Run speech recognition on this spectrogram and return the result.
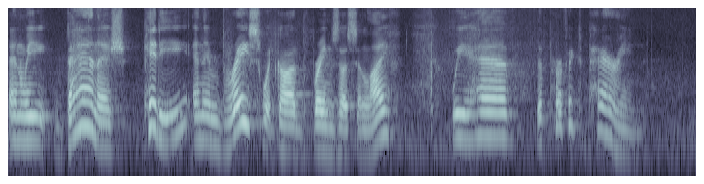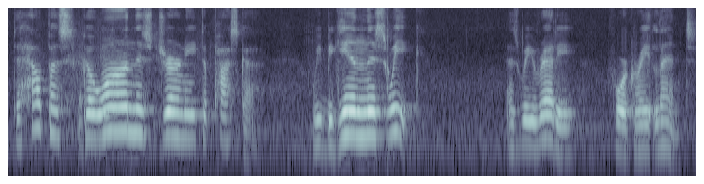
and we banish pity and embrace what God brings us in life, we have the perfect pairing to help us go on this journey to Pascha. We begin this week as we ready for Great Lent.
